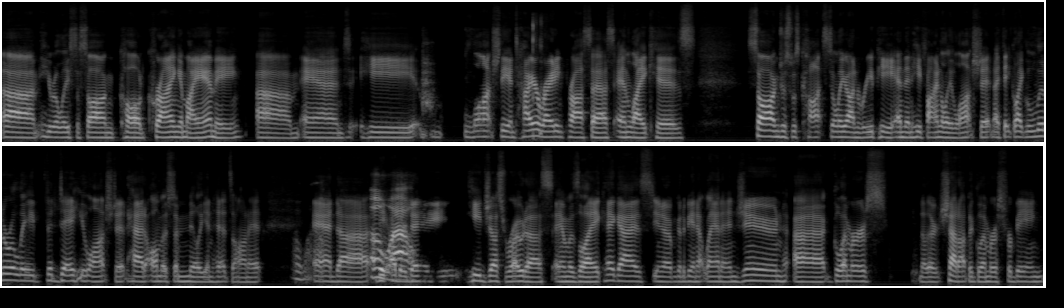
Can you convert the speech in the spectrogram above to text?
Um, he released a song called "Crying in Miami," um, and he launched the entire writing process and like his song just was constantly on repeat and then he finally launched it and i think like literally the day he launched it had almost a million hits on it Oh wow. and uh, Oh, the wow. other day, he just wrote us and was like, "Hey guys, you know, I'm going to be in Atlanta in June. Uh, Glimmers, another shout out to Glimmers for being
